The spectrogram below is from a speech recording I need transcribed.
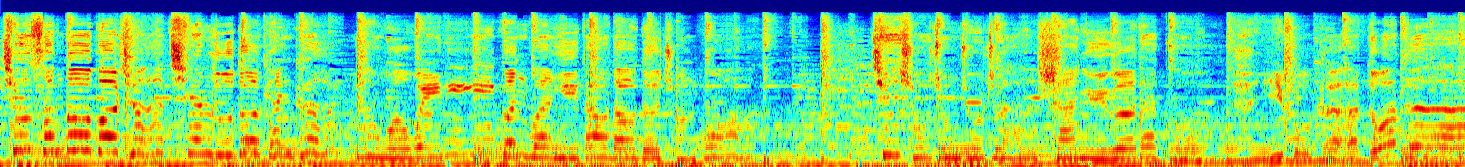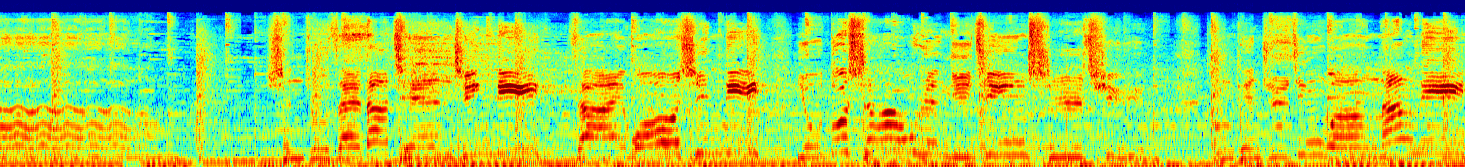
就算多波折，前路多坎坷，让我为你一关关、一道道的穿过。亲手种出这善与恶的果，已不可多得。身处在大千境地，在我心底，有多少人已经逝去？通天之境往哪里？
